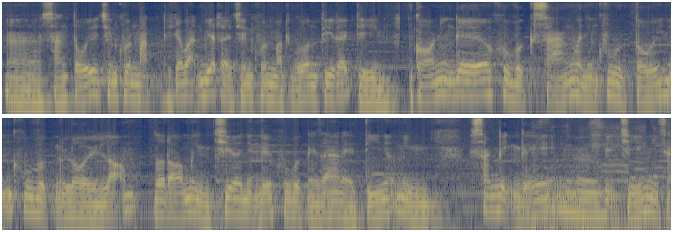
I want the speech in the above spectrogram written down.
uh, sáng tối trên khuôn mặt. Thì các bạn biết là trên khuôn mặt của con T-Rex thì có những cái khu vực sáng và những khu vực tối những khu vực lồi lõm. Do đó mình chia những cái khu vực này ra để tí nữa mình xác định cái vị trí mình sẽ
